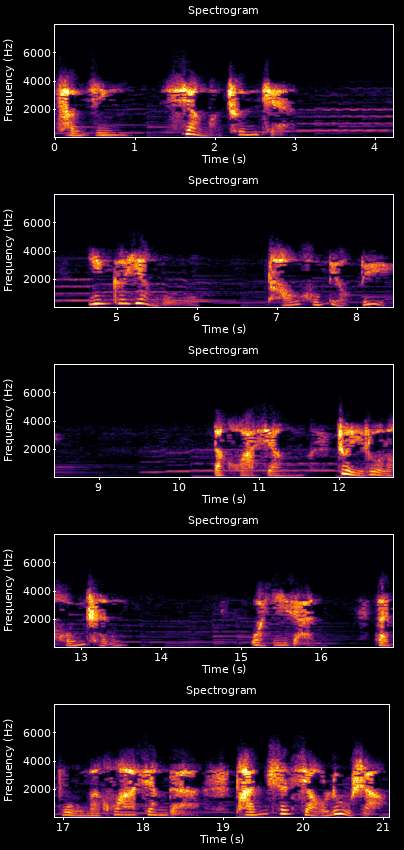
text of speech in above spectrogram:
曾经向往春天，莺歌燕舞，桃红柳绿。当花香坠落了红尘，我依然在布满花香的盘山小路上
